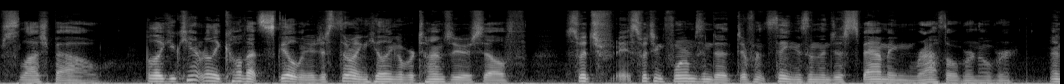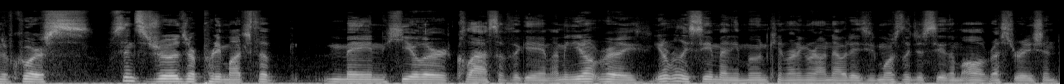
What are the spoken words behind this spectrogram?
slash bow. But like you can't really call that skill when you're just throwing healing over times to yourself switch eh, switching forms into different things and then just spamming wrath over and over. And of course, since druids are pretty much the main healer class of the game, I mean you don't really you don't really see many moonkin running around nowadays. You mostly just see them all restoration.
